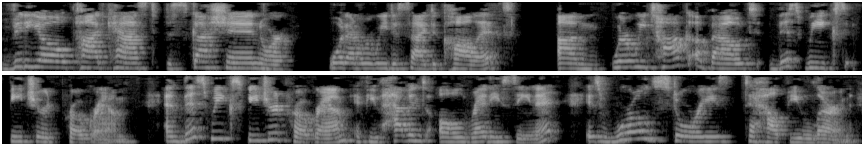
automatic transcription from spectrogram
video podcast discussion or whatever we decide to call it, um, where we talk about this week's featured program. And this week's featured program, if you haven't already seen it, is World Stories to Help You Learn.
